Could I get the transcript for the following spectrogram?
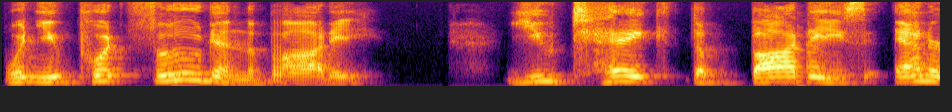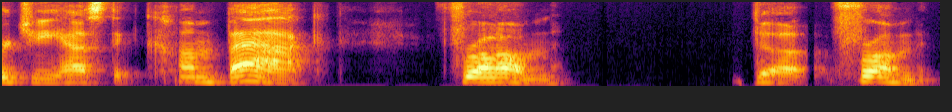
When you put food in the body you take the body's energy has to come back from the from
